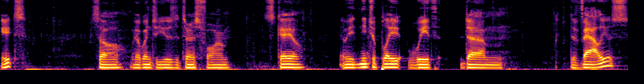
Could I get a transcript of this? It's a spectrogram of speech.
it. So we are going to use the transform scale. And we need to play with the um, the values.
